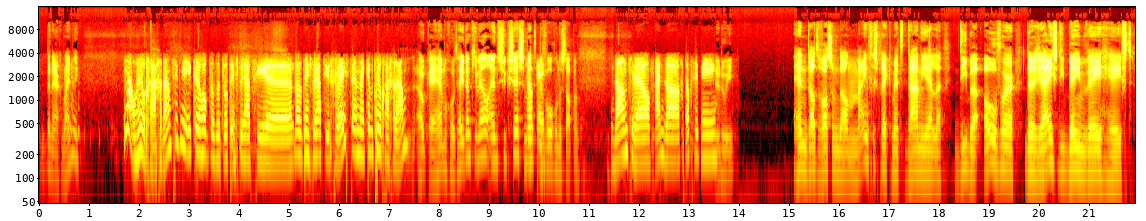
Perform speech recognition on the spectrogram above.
ben erg blij mee. Nou, heel graag gedaan, Sydney. Ik uh, hoop dat het wat inspiratie, uh, dat het inspiratie is geweest. En ik heb het heel graag gedaan. Oké, helemaal goed. Hey, dankjewel en succes met de volgende stappen. Dankjewel. Fijne dag. Dag, Sydney. Doei, doei. En dat was hem dan, mijn gesprek met Danielle Diebe over de reis die BMW heeft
